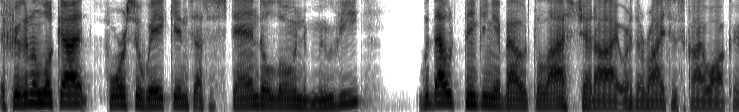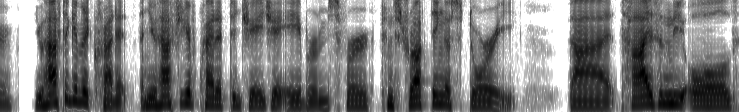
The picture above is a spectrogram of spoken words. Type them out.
If you're going to look at Force Awakens as a standalone movie, without thinking about The Last Jedi or The Rise of Skywalker, you have to give it credit, and you have to give credit to J.J. Abrams for constructing a story that ties in the old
